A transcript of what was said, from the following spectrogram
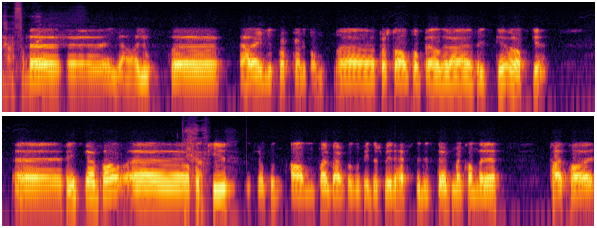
Ja. Eh, ja, Joffe Jeg hadde egentlig snakka litt om. Uh, først av alt håper jeg dere er friske og raske. Uh, frisk i hvert fall. Uh, fått fuse i kroppen. Antar Babcock og Peters blir heftig diskutert, men kan dere ta et par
